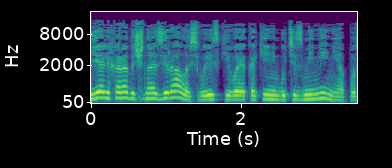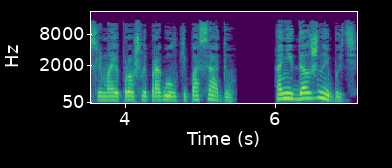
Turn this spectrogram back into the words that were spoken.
Я лихорадочно озиралась, выискивая какие-нибудь изменения после моей прошлой прогулки по саду. Они должны быть.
